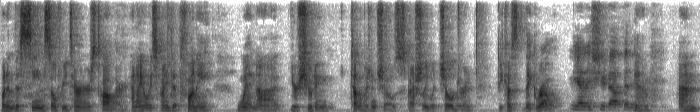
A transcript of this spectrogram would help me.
but in this scene, Sophie Turner's taller. And I always find it funny when uh, you're shooting television shows, especially with children, because they grow. Yeah, they shoot up and Yeah. And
